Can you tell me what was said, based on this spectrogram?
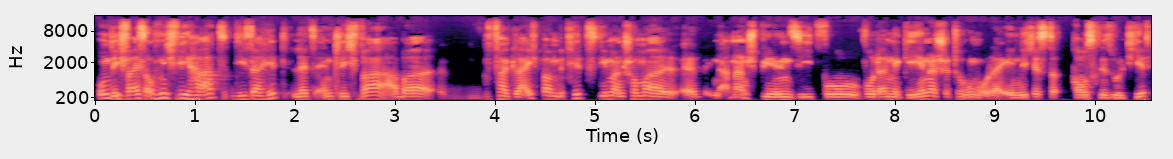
und ich weiß auch nicht, wie hart dieser Hit letztendlich war, aber vergleichbar mit Hits, die man schon mal äh, in anderen Spielen sieht, wo, wo dann eine Gehirnerschütterung oder ähnliches daraus resultiert,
